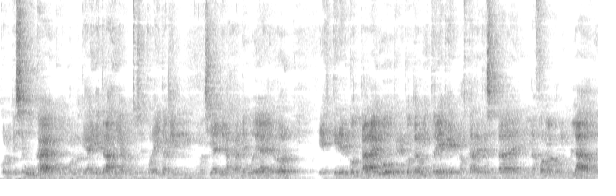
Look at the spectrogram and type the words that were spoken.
con lo que se busca como con lo que hay detrás, digamos. Entonces por ahí también, como decía él, de las grandes bodegas, el error es querer contar algo, querer contar una historia que no está representada de ninguna forma por ningún lado,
